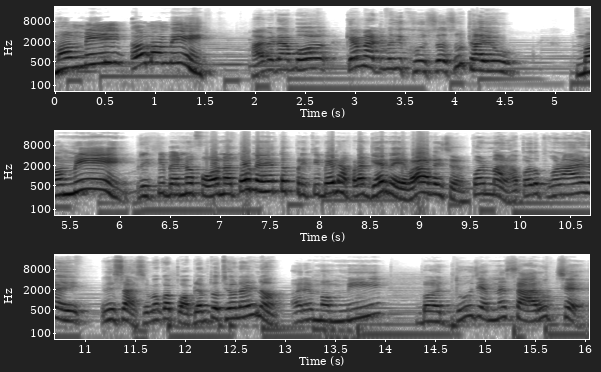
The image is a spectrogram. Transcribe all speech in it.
મમ્મી ઓ મમ્મી. હા બેટા બોલ કેમ આટલી બધી ખુશ છો? શું થયું? મમ્મી પ્રીતિબેનનો ફોન હતો ને તો પ્રીતિબેન આપણા ઘેર રહેવા આવે છે. પણ મારા પર તો ફોન આવ્યો નહીં. એની સાસરીમાં કોઈ પ્રોબ્લેમ તો થયો નહીં ને? અરે મમ્મી બધું જ એમને સારું જ છે.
